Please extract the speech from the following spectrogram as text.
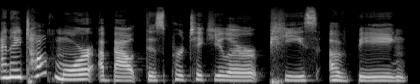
And I talk more about this particular piece of being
